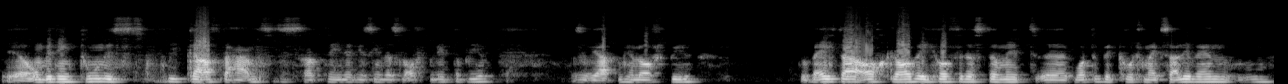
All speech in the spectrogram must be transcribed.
Ja, unbedingt tun ist klar auf der Hand. Das hat jeder gesehen, das Laufspiel etablieren. Also wir hatten kein Laufspiel. Wobei ich da auch glaube, ich hoffe, dass damit äh, Quarterback-Coach Mike Sullivan,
